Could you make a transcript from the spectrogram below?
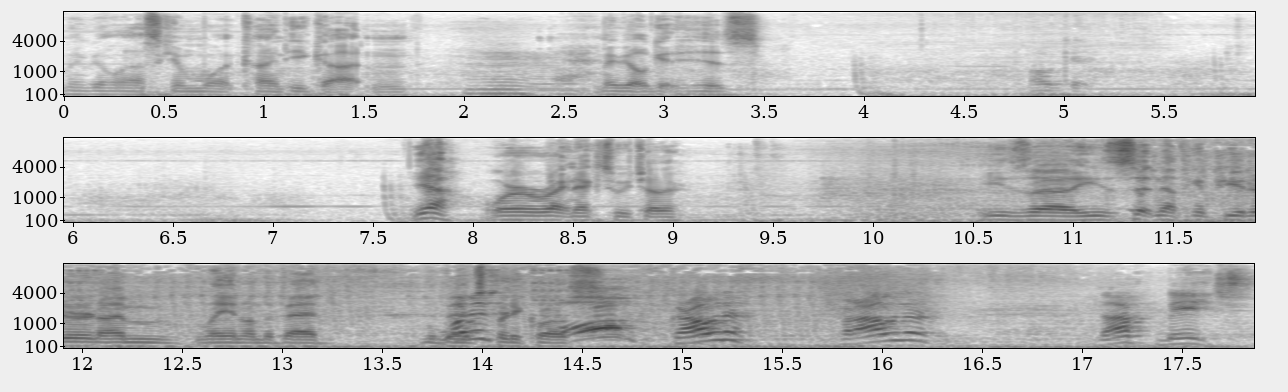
maybe I'll ask him what kind he got, and Mm, maybe I'll get his. okay. Yeah, we're right next to each other. He's uh, he's sitting at the computer, and I'm laying on the bed. The bed's pretty close. Oh, Crowler. Prowler. That bitch.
